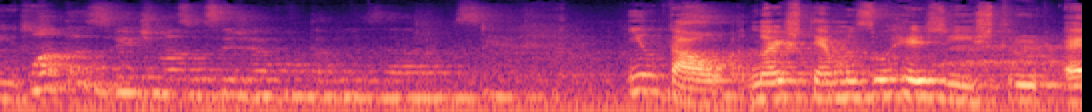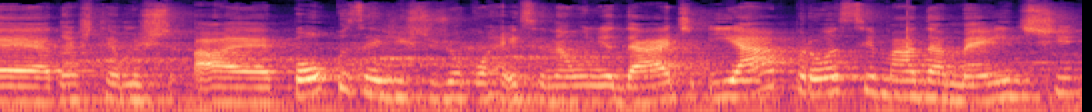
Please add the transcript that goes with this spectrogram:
Isso. Quantas vítimas vocês já contabilizaram? Assim? Então, nós temos o registro, é, nós temos é, poucos registros de ocorrência na unidade e aproximadamente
